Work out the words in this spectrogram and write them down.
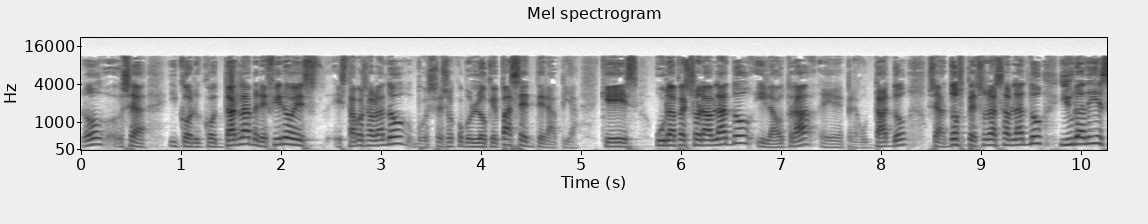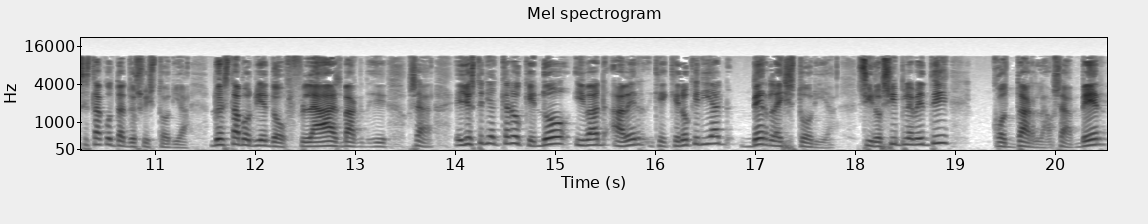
¿No? O sea, y con contarla me refiero es, estamos hablando, pues eso como lo que pasa en terapia, que es una persona hablando y la otra eh, preguntando, o sea, dos personas hablando y una de ellas está contando su historia. No estamos viendo flashback, eh, o sea, ellos tenían claro que no iban a ver, que, que no querían ver la historia, sino simplemente contarla, o sea, ver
